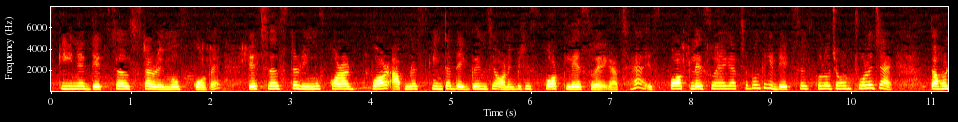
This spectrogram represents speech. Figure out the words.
স্কিনের ডেড সেলসটা রিমুভ করবে। ডেড সেলসটা রিমুভ করার পর আপনার স্কিনটা দেখবেন যে অনেক বেশি স্পটলেস হয়ে গেছে হ্যাঁ? স্পটলেস হয়ে গেছে বলতে কি ডেড সেলসগুলো যখন চলে যায়, তখন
